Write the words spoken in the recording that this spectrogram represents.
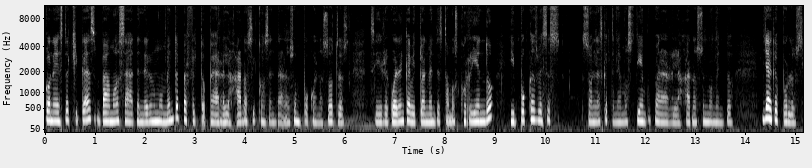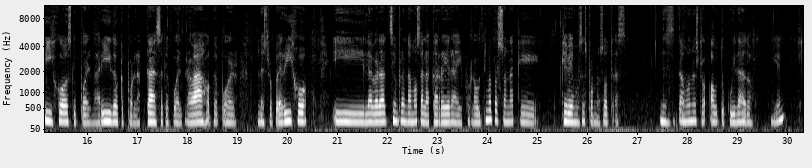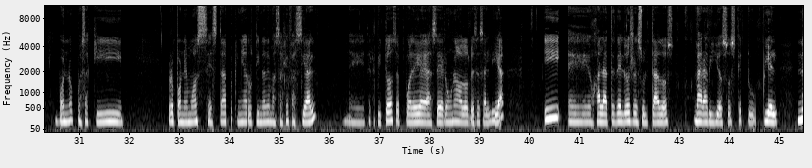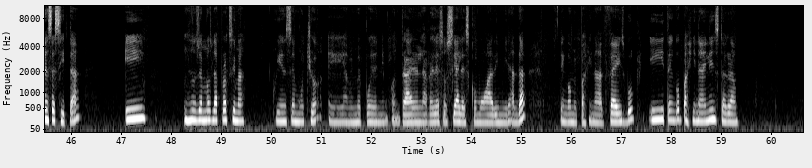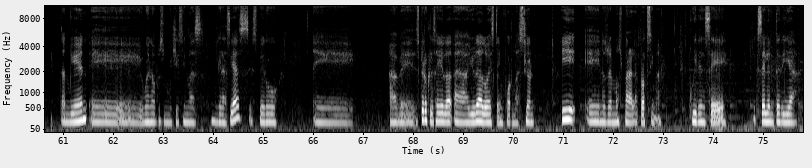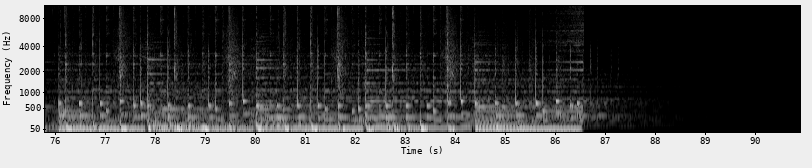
Con esto, chicas, vamos a tener un momento perfecto para relajarnos y concentrarnos un poco en nosotros. Sí, recuerden que habitualmente estamos corriendo y pocas veces son las que tenemos tiempo para relajarnos un momento, ya que por los hijos, que por el marido, que por la casa, que por el trabajo, que por nuestro perrijo y la verdad siempre andamos a la carrera y por la última persona que, que vemos es por nosotras. Necesitamos nuestro autocuidado. Bien, bueno, pues aquí proponemos esta pequeña rutina de masaje facial. Eh, te repito, se puede hacer una o dos veces al día y eh, ojalá te dé los resultados maravillosos que tu piel necesita. Y nos vemos la próxima. Cuídense mucho. Eh, a mí me pueden encontrar en las redes sociales como Adi Miranda. Tengo mi página de Facebook y tengo página en Instagram. También, eh, bueno, pues muchísimas gracias. Espero, eh, espero que les haya ayudado, esta información. Y eh, nos vemos para la próxima. Cuídense. Excelente día.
